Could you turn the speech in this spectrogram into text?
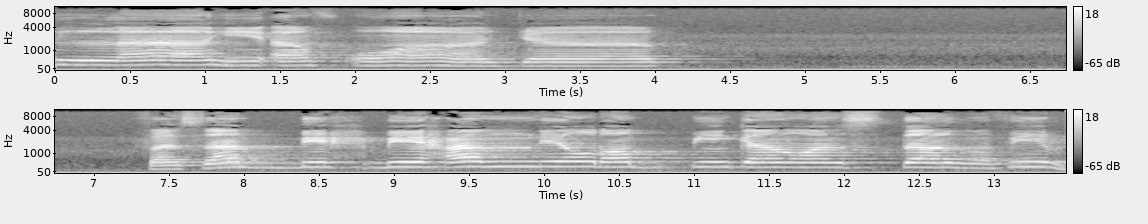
الله أفواجا. فسبح بحمد ربك واستغفره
